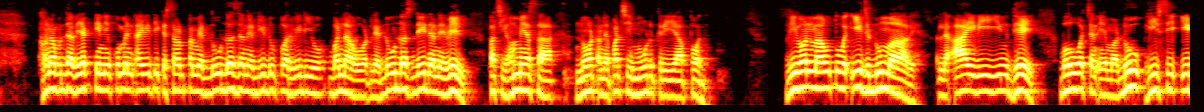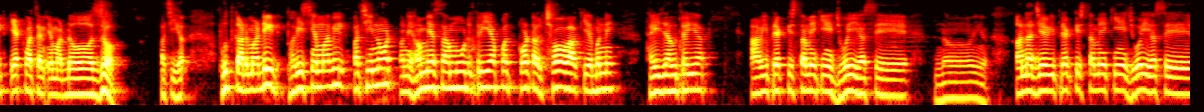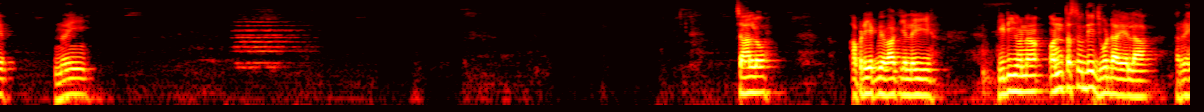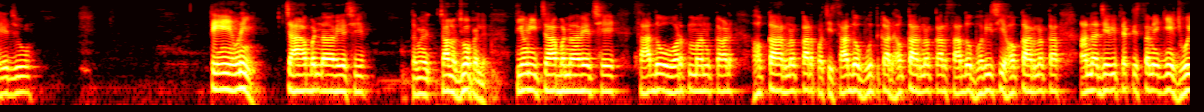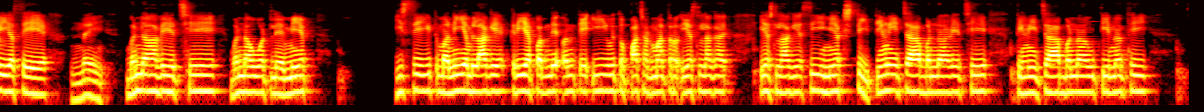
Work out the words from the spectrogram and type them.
ઘણા બધા વ્યક્તિની કોમેન્ટ આવી હતી કે, સર, તમે ડુડઝ અને ડીડ ઉપર વીડિયો બનાવો એટલે ડુડઝ ડીડ અને વિલ. પછી હંમેશા નોટ અને પછી મૂળ ક્રિયાપદ વી વનમાં આવતું હોય ઈ જ ડુમાં આવે. એટલે આઈ વી યુ ધેય બહુવચન એમાં ડુ, હી, સી ઇટ એક વચન એમાં ડઝ. પછી ભૂતકાળમાં ડીડ ભવિષ્યમાં વિલ. પછી નોટ અને હંમેશા મૂળ ક્રિયાપદ. ટોટલ છ વાક્ય બને. થઈ જાવ તૈયાર. આવી પ્રેક્ટિસ તમે ક્યાંય જોઈ હશે? નહીં આના જેવી પ્રેક્ટિસ તમે ક્યાંય જોઈ હશે? નહીં. ચાલો, આપણે એક બે વાક્ય લઈએ. વિડીયોના અંત સુધી જોડાયેલા રહેજો. તેણી ચા બનાવે છે. તમે ચાલો જો પહેલે. તેણી ચા બનાવે છે. સાદો વર્તમાન કાળ, હકાર, નકાર, પછી સાદો ભૂતકાળ, હકાર, નકાર, સાદો ભવિષ્ય, હકાર, નકાર. આના જેવી પ્રેક્ટિસ તમે ક્યાંય જોઈ હશે. નહીં. બનાવે છે બનાવવું એટલે મેક હિસ્સી ઈટમાં નિયમ લાગે, ક્રિયાપદને અંતે ઈ હોય તો પાછળ માત્ર એસ લગાય એસ લાગે સી મેક્સ ટી. તેણી ચા બનાવે છે, તેણી ચા બનાવતી નથી.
